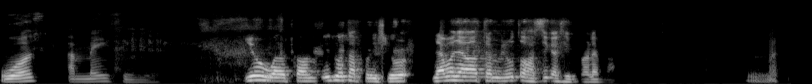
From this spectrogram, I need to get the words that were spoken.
was amazing. You're welcome. It was a pleasure. Ya hemos llegado a tres minutos, así que sin problema. Mm.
